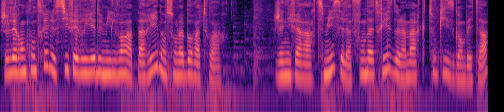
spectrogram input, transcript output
Je l'ai rencontrée le 6 février 2020 à Paris dans son laboratoire. Jennifer Hartsmith est la fondatrice de la marque Tookies Gambetta,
